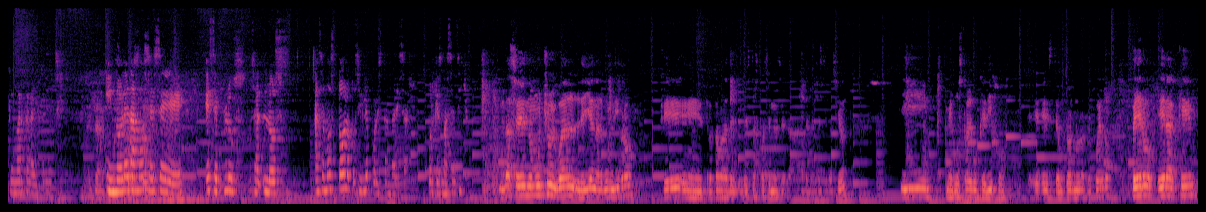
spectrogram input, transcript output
que marca la diferencia. Y no le damos ese, ese plus. O sea, los hacemos todo lo posible por estandarizar, porque es más sencillo. Hace no mucho, igual leía en algún libro que eh, trataba de, estas cuestiones de la, de la, investigación y me gustó algo que dijo e, este autor, no lo recuerdo, pero era que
